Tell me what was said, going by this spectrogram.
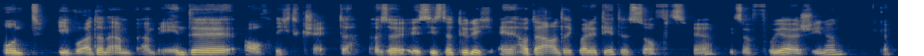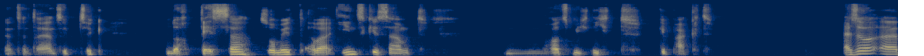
Und ich war dann am, am Ende auch nicht gescheiter. Also es ist natürlich, eine, hat eine andere Qualität als Softs, ja, ist auch früher erschienen glaube 1973 und auch besser somit, aber insgesamt hm, hat es mich nicht gepackt. Also äh,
